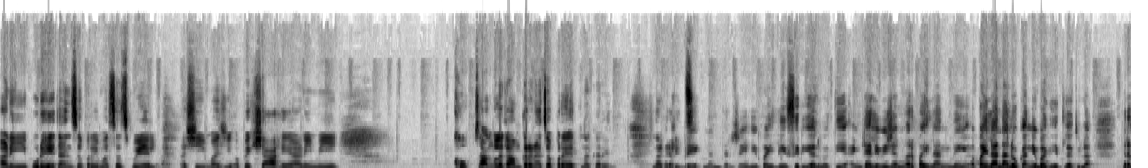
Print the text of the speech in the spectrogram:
आणि पुढेही त्यांचं प्रेम असंच मिळेल अशी माझी अपेक्षा आहे आणि मी खूप चांगलं काम करण्याचा प्रयत्न करेन. बरं नक्कीच. ब्रेक नंतरची ही पहिली सिरियल होती आणि टेलिव्हिजनवर पहिल्यांदा पहिल्यांदा लोकांनी बघितलं तुला तर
